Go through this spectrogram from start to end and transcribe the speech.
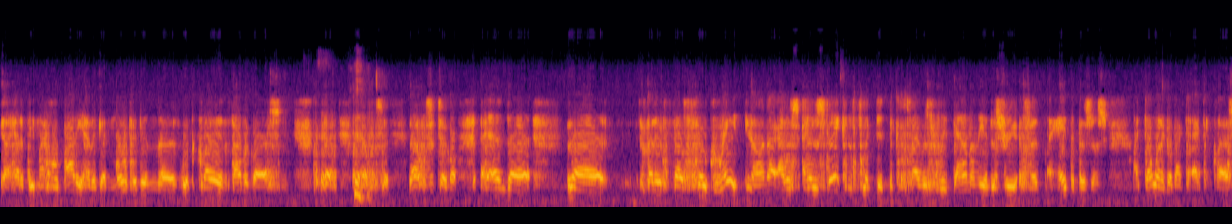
You know, I had to be, my whole body had to get molded in uh, with clay and fiberglass. And that was a, that was a tickle. And uh, uh, but it felt so great, you know. And I, I was I was very conflicted because I was really down on the industry. I said I hate the business. I don't want to go back to acting class.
